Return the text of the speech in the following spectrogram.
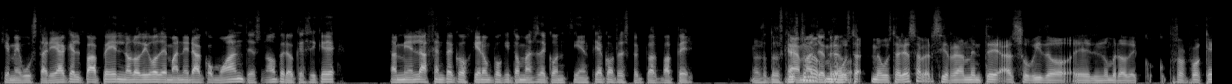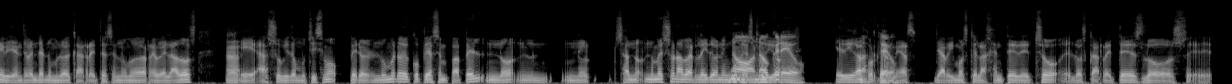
que me gustaría que el papel, no lo digo de manera como antes, ¿no? Pero que sí que también la gente cogiera un poquito más de conciencia con respecto al papel. Nosotros que además me, yo me gusta- me gustaría saber si realmente ha subido el número de... Porque evidentemente el número de carretes, el número de revelados Ah. eh, ha subido muchísimo, pero el número de copias en papel no, no, o sea, no, no me suena haber leído ningún No, no creo. Que diga, no porque creo. además ya vimos que la gente, de hecho, los carretes los, eh,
